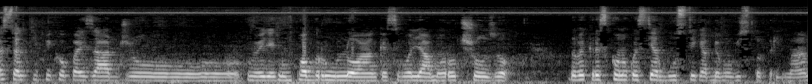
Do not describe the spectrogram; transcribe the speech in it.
Questo è il tipico paesaggio, come vedete, un po' brullo anche se vogliamo, roccioso, dove crescono questi arbusti che abbiamo visto prima.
